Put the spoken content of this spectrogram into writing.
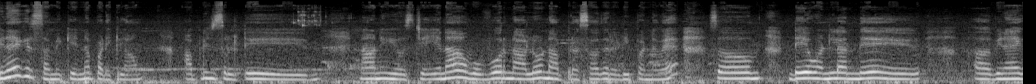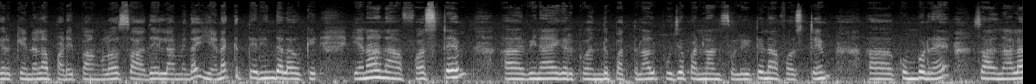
விநாயகர் சாமிக்கு என்ன படைக்கலாம் அப்படின்னு சொல்லிட்டு நானும் யோசித்தேன் ஏன்னா ஒவ்வொரு நாளும் நான் பிரசாதம் ரெடி பண்ணுவேன். ஸோ டே ஒன்லேருந்தே விநாயகருக்கு என்னெல்லாம் படைப்பாங்களோ ஸோ அது எல்லாமே தான் எனக்கு தெரிந்த அளவுக்கு. ஏன்னா நான் ஃபஸ்ட் டைம் விநாயகருக்கு வந்து பத்து நாள் பூஜை பண்ணலான்னு சொல்லிட்டு நான் ஃபஸ்ட் டைம் கும்பிடுறேன். ஸோ அதனால்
